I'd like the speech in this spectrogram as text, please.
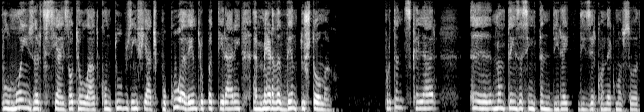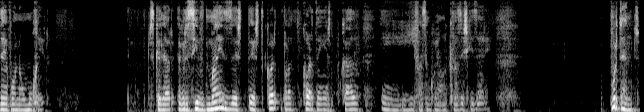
pulmões artificiais ao teu lado com tubos enfiados por cu adentro para te tirarem a merda de dentro do estômago. Portanto, se calhar uh, não tens assim tanto direito de dizer quando é que uma pessoa deve ou não morrer se calhar agressivo demais este, este corte, pronto, cortem este bocado e, e façam com ele o que vocês quiserem. Portanto,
